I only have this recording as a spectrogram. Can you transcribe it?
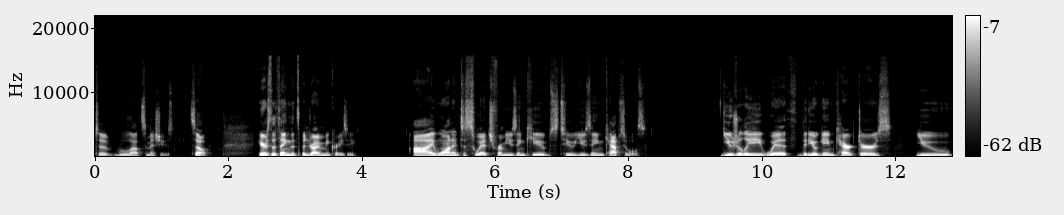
to rule out some issues. So here's the thing that's been driving me crazy. I wanted to switch from using cubes to using capsules. Usually with video game characters, you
